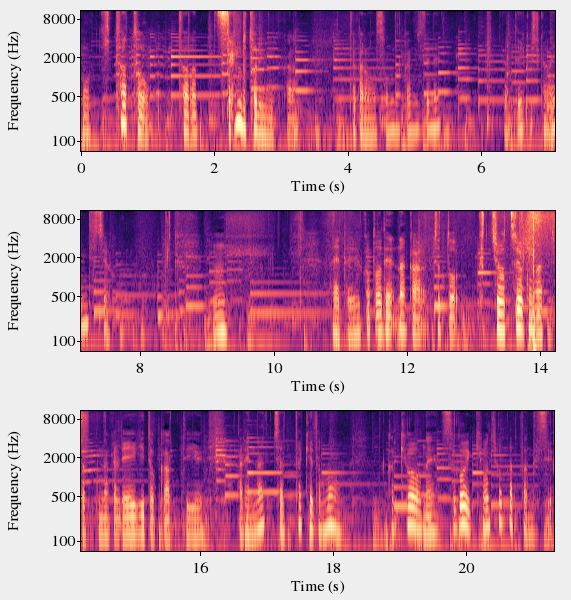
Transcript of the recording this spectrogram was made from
もう来たと思ったら全部取りに行くから。だからもうそんな感じでねやっていくしかないんですよ。うん。はいということでなんかちょっと口調強くなっちゃってなんか礼儀とかっていうあれになっちゃったけどもなんか今日ねすごい気持ちよかったんですよ。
